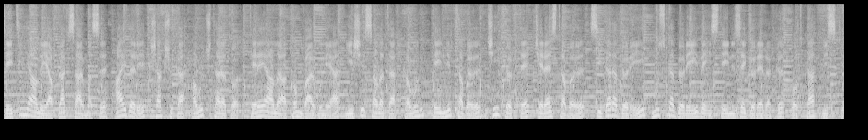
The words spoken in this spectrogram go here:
zeytinyağlı yaprak sarması, haydari, şakşuka, havuç tarator, tereyağlı atom barbunya, yeşil salata, kavun, peynir tabağı, çiğ köfte, çerez tabağı, sigara böreği, muska böreği ve isteğinize göre rakı, vodka, viski.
